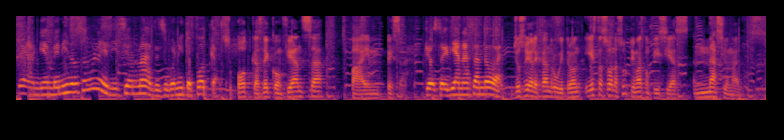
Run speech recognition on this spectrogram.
Sean bienvenidos a una edición más de su bonito podcast. su podcast de confianza para empezar. Yo soy Diana Sandoval. Yo soy Alejandro Buitrón y estas son las últimas noticias nacionales.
